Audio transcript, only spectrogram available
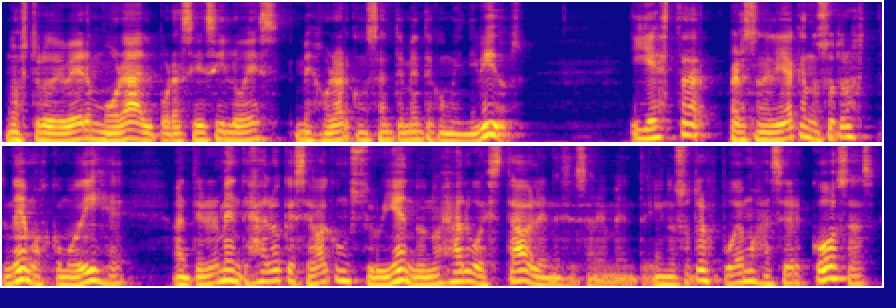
nuestro deber moral, por así decirlo, es mejorar constantemente como individuos. Y esta personalidad que nosotros tenemos, como dije anteriormente, es algo que se va construyendo, no es algo estable necesariamente. Y nosotros podemos hacer cosas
